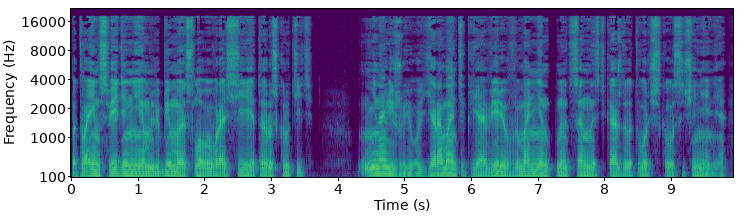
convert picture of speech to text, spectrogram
По твоим сведениям, любимое слово в России – это «раскрутить». Ненавижу его. Я романтик, я верю в имманентную ценность каждого творческого сочинения –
